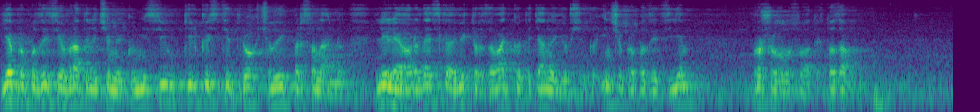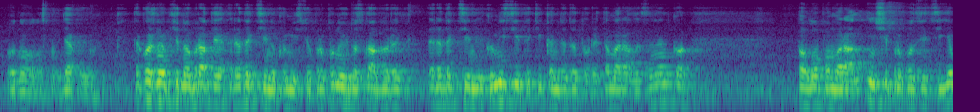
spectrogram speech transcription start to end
Є пропозиція обрати лічильну комісію в кількості трьох чоловік персонально. Лілія Городецька, Віктор Завадько, Тетяна Юрченко. Інші пропозиції є? Прошу голосувати. Хто за? Одноголосно, дякую. Також необхідно обрати редакційну комісію. Пропоную до складу редакційної комісії такі кандидатури: Тамара Лизиненко, Павло Помаран. Інші пропозиції є?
